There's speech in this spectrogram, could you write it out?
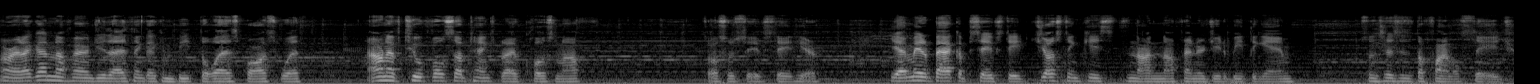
Alright, I got enough energy that I think I can beat the last boss with. I don't have two full sub-tanks, but I have close enough. It's also save state here. Yeah, I made a backup save state just in case it's not enough energy to beat the game. Since this is the final stage.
